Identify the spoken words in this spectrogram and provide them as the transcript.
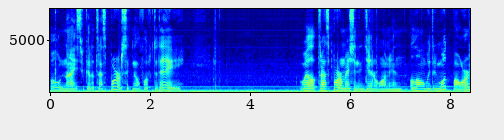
Oh, nice. We got a transporter signal for today. Well, transporter mission in general, I mean, along with remote power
